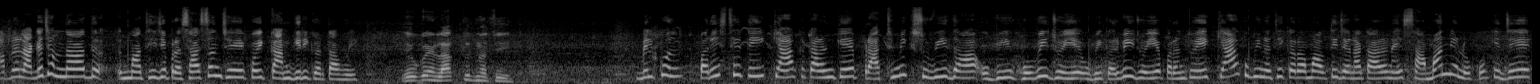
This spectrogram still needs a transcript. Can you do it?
આપને લાગે છે અમદાવાદમાંથી જે પ્રશાસન છે એ કોઈ કામગીરી કરતા હોય? એવું કંઈ લાગતું જ નથી. બિલકુલ. પરિસ્થિતિ ક્યાંક, કારણ કે પ્રાથમિક સુવિધા ઊભી હોવી જોઈએ, ઊભી કરવી જોઈએ, પરંતુ એ ક્યાંક ઊભી નથી કરવામાં આવતી, જેના કારણે સામાન્ય લોકો કે જે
